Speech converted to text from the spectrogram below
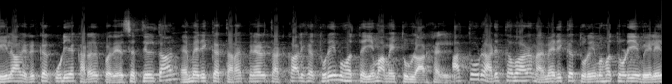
கீழால் இருக்கக்கூடிய கடல் பிரதேசத்தில் தான் அமெரிக்க தரப்பினர் தற்காலிக துறைமுகத்தையும் அமைத்துள்ளார்கள். அத்தோடு அடுத்த வாரம் அமெரிக்க துறைமுகத்துடைய வேலை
